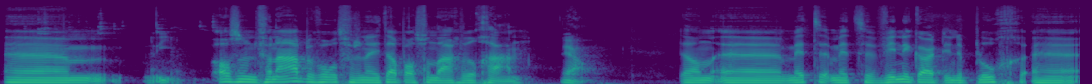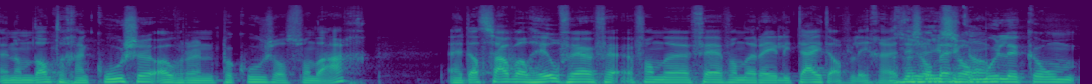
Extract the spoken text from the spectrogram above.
Ehm, als een Van Aert bijvoorbeeld voor zo'n etappe als vandaag wil gaan... Ja. dan eh, met, met Vingegaard in de ploeg... eh, en om dan te gaan koersen over een parcours als vandaag... eh, dat zou wel heel ver, ver van de, ver van de realiteit af liggen. Het is al best wel moeilijk om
